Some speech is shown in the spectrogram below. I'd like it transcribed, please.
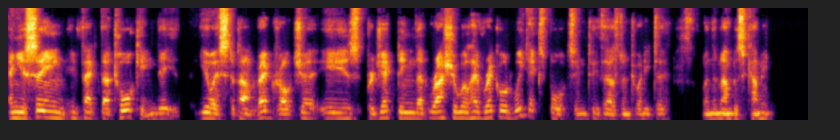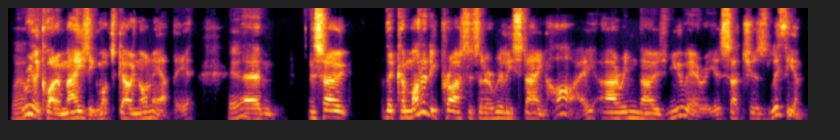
And you're seeing, in fact, they're talking, the US Department of Agriculture is projecting that Russia will have record wheat exports in 2022 when the numbers come in. Wow. Really quite amazing what's going on out there. Yeah. Um, and so the commodity prices that are really staying high are in those new areas, such as lithium.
